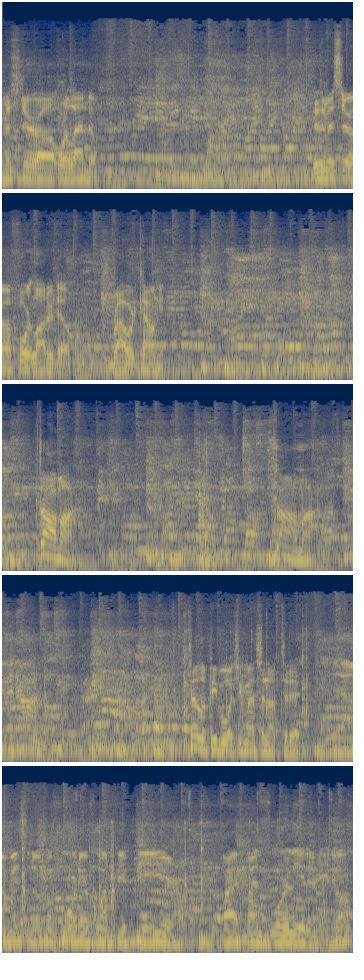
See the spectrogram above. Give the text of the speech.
Mr. Uh, Orlando. This is Mr. Uh, Fort Lauderdale, Broward County. Tama. Tama. Tell the people what you're messing up today. Yeah, I'm messing up a Ford F-150 here. 5.4 liter, you know?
